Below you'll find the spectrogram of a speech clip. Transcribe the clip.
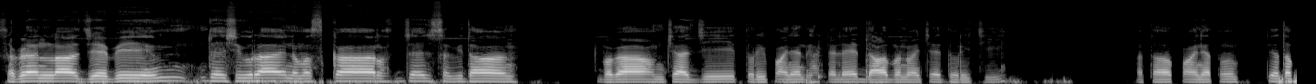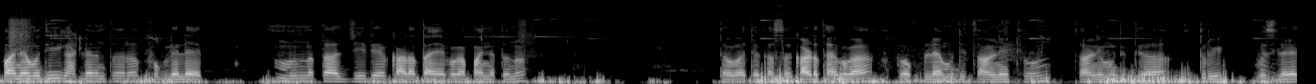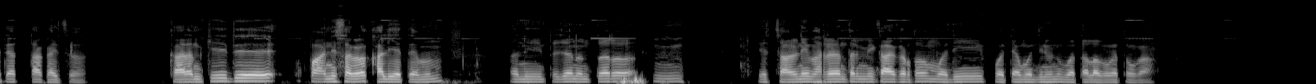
सगळ्यांना जय भीम जय शिवराय नमस्कार जय संविधान. बघा आमची आजी तुरी पाण्यात घातलेले आहेत डाळ बनवायची आहे तुरीची. आता पाण्यातून ते आता पाण्यामध्ये घातल्यानंतर फुगलेले आहेत. म्हणून आता आजी ते काढत आहे बघा पाण्यातून. तेव्हा ते कसं काढत आहे बघा टोपल्यामध्ये चाळणी ठेवून चाळणीमध्ये त्या तुरी भिजलेल्या त्यात टाकायचं. कारण की ते पाणी सगळं खाली येतं आहे म्हणून. आणि त्याच्यानंतर ते चाळणी भरल्यानंतर मी काय करतो मध्ये पोत्यामध्ये नेऊन वताला बघतो का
